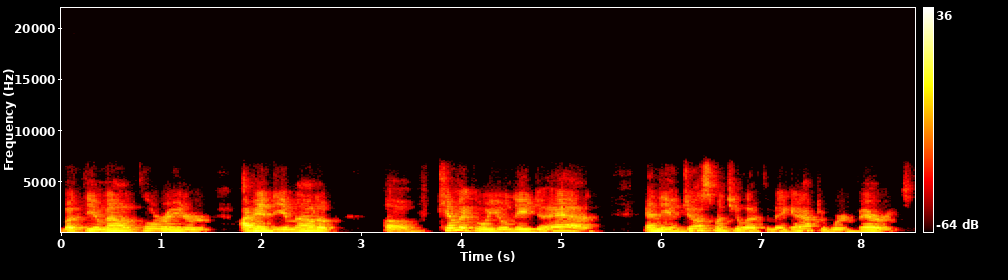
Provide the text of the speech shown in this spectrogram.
but the amount of chlorine or I mean the amount of of chemical you'll need to add and the adjustments you'll have to make afterward varies.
